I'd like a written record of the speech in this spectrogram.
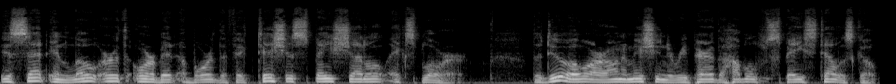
is set in low Earth orbit aboard the fictitious Space Shuttle Explorer. The duo are on a mission to repair the Hubble Space Telescope.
